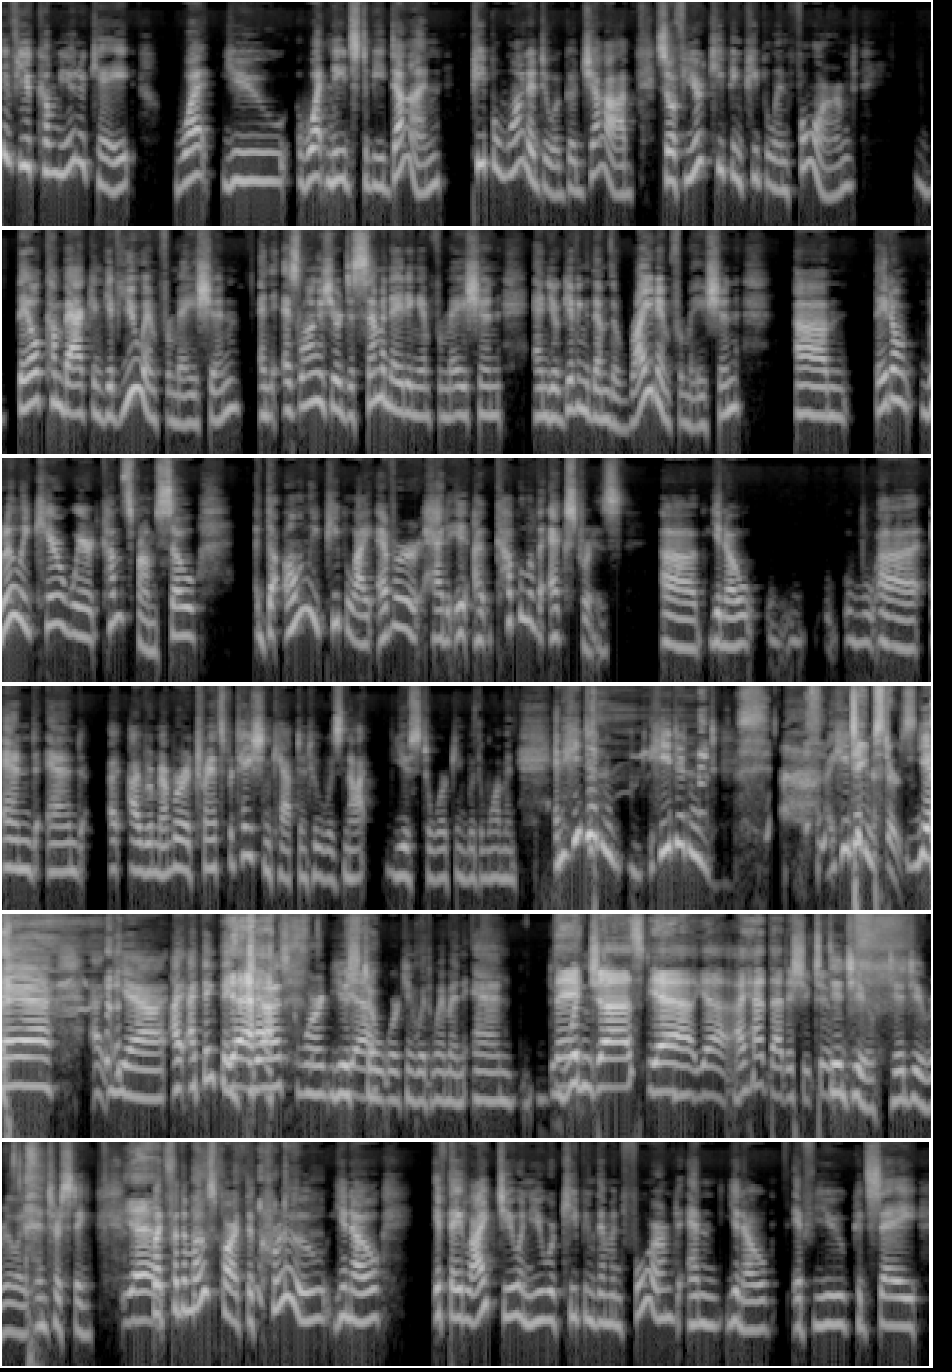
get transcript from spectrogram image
if you communicate what you what needs to be done people want to do a good job so if you're keeping people informed they'll come back and give you information and as long as you're disseminating information and you're giving them the right information um, they don't really care where it comes from. So the only people i ever had a couple of extras uh, you know uh, and and I, remember a transportation captain who was not used to working with a woman, and he didn't. He didn't. He didn't. Teamsters. Yeah, uh, yeah. I, I, think they yeah. just weren't used yeah. to working with women, and they wouldn't just. Yeah, yeah. I had that issue too. Did you? Did you really? Interesting. yeah. But for the most part, the crew, you know, if they liked you and you were keeping them informed, and you know, if you could say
